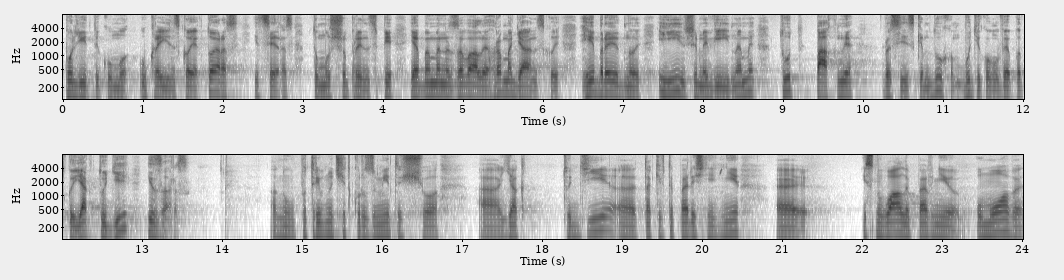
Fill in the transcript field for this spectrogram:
політикуму українського, як той раз і цей раз. Тому що, в принципі, якби ми називали громадянською, гібридною і іншими війнами, тут пахне російським духом, в будь-якому випадку, як тоді і зараз. Ну, потрібно чітко розуміти, що е, як тоді, е, так і в теперішні дні е, існували певні умови,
